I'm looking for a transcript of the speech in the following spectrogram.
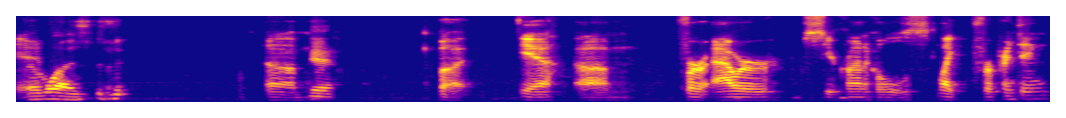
Yeah. it was. Um, Yeah. But yeah, um, for our Seer Chronicles, like for printing,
